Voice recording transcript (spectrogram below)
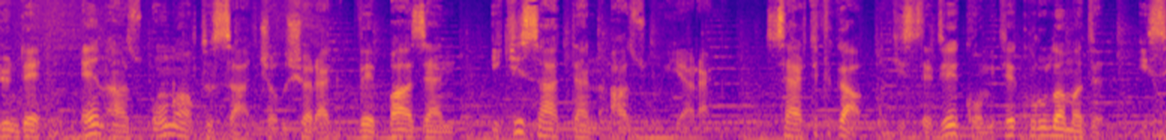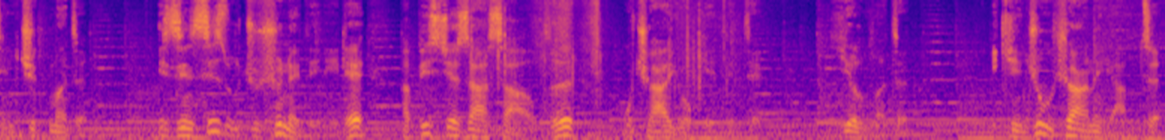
Günde en az 16 saat çalışarak ve bazen 2 saatten az uyuyarak. Sertifika almak istedi, komite kurulamadı, izin çıkmadı. İzinsiz uçuşu nedeniyle hapis cezası aldı, uçağı yok edildi. Yılmadı. İkinci uçağını yaptı.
